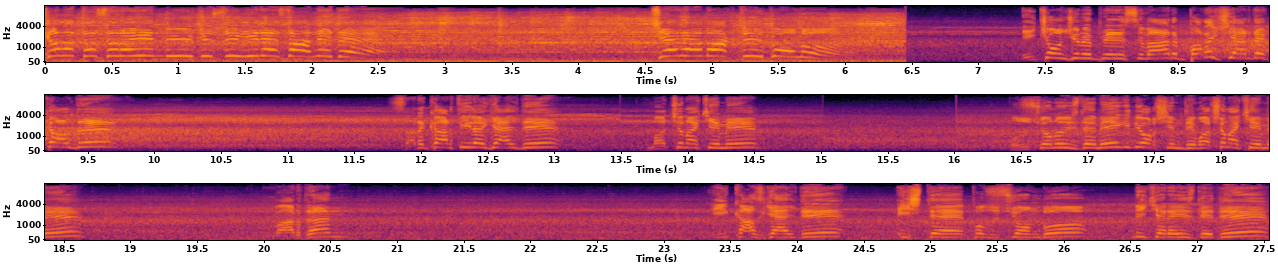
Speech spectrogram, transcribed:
Galatasaray'ın büyücüsü yine sahnede. Kerem Aktürkoğlu. İki oyuncunun presi var. Barış yerde kaldı. Sarı kartıyla geldi. Maçın hakemi. Pozisyonu izlemeye gidiyor şimdi maçın hakemi. Vardan İkaz geldi. İşte pozisyon bu. Bir kere izledi.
